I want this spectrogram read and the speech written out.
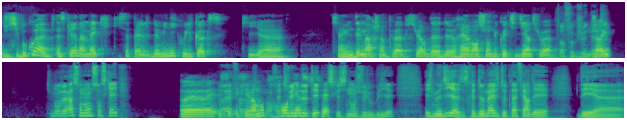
Je me suis beaucoup in- inspiré d'un mec qui s'appelle Dominique Wilcox, qui euh, qui a une démarche un peu absurde de réinvention du quotidien, tu vois. Attends, faut que je note. Genre, il- Tu m'enverras son nom sur Skype? Ouais, ouais, ouais, Ouais, c'est vraiment en fait, trop je vais bien le noter parce que sinon je vais l'oublier. Et je me dis, euh, ce serait dommage de pas faire des des euh,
